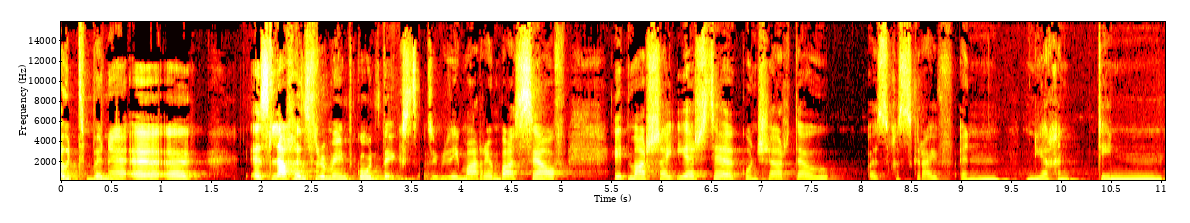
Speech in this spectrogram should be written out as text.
oud binne 'n 'n 'n slaginstrument konteks. So die marimba self het maar sy eerste concerto is geskryf in 1940.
